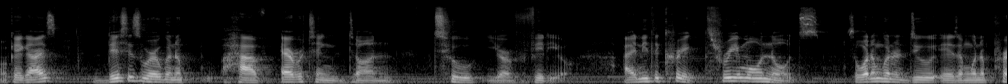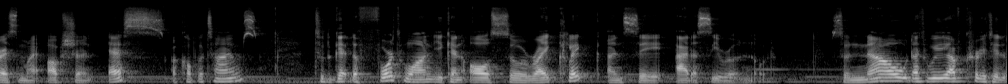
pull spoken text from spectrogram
okay guys? This is where we're gonna have everything done to your video. I need to create three more nodes. So what I'm gonna do is I'm gonna press my option S a couple of times. To get the fourth one, you can also right click and say add a serial node. So now that we have created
